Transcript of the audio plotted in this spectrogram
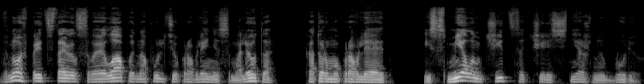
Вновь представил свои лапы на пульте управления самолета, которым управляет, и смело мчится через снежную бурю.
